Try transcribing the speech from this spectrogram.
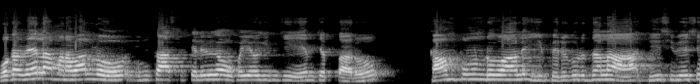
ఒకవేళ మన వాళ్ళు ఇంకాస్త తెలివిగా ఉపయోగించి ఏం చెప్తారు? కాంపౌండ్ వాళ్ళు ఈ పెరుగుదల తీసివేసి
